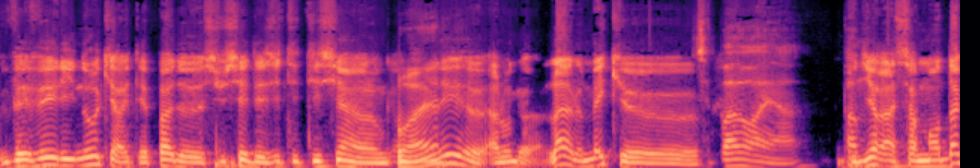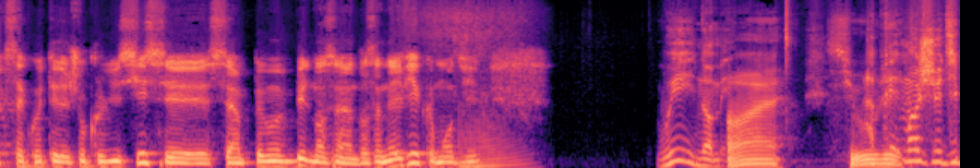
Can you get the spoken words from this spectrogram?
VV et Lino qui arrêtaient pas de sucer des esthéticiens à longueur Ouais. euh, à longueur. Là, le mec, euh, C'est pas vrai. Hein. je veux dire, à Serment d'Axe, à côté de Jean Covici, c'est, c'est un peu mobile dans un, dans un évier, comme on dit. Oui, non, mais Ouais, si vous Après, voulez. moi, je dis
